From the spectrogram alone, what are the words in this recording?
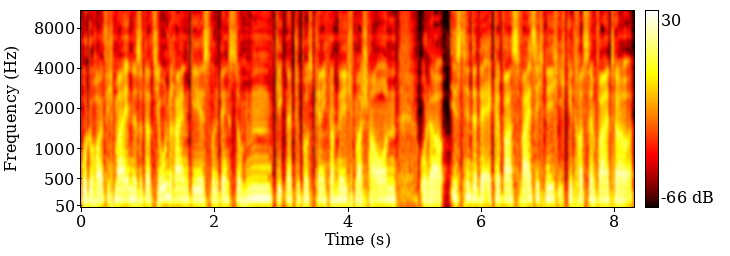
wo du häufig mal in eine Situation reingehst, wo du denkst so, hm, Gegnertypus kenne ich noch nicht, mal schauen oder ist hinter der Ecke was, weiß ich nicht, ich gehe trotzdem weiter.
